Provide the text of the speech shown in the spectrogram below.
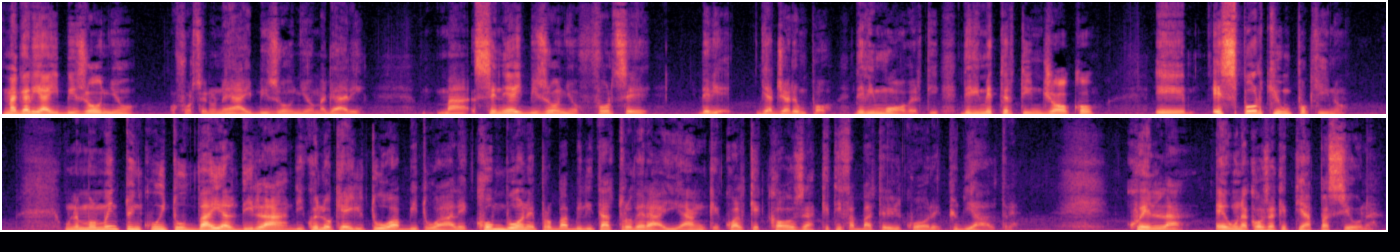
Magari hai bisogno, o forse non ne hai bisogno, magari, ma se ne hai bisogno, forse devi viaggiare un po', devi muoverti, devi metterti in gioco e esporti un pochino. Un momento in cui tu vai al di là di quello che è il tuo abituale, con buone probabilità troverai anche qualche cosa che ti fa battere il cuore più di altre. Quella è una cosa che ti appassiona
